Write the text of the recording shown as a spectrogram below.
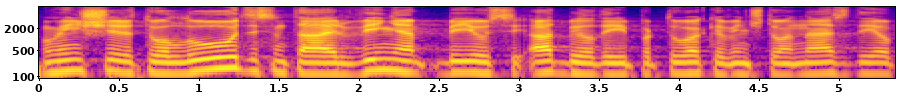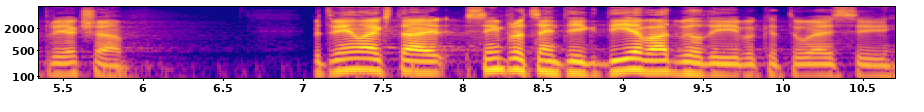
Un viņš ir to lūdzis, un tā ir viņa bijusi atbildība par to, ka viņš to nes Dievu priekšā. Bet vienlaikus tā ir simtprocentīgi Dieva atbildība, ka tu esi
